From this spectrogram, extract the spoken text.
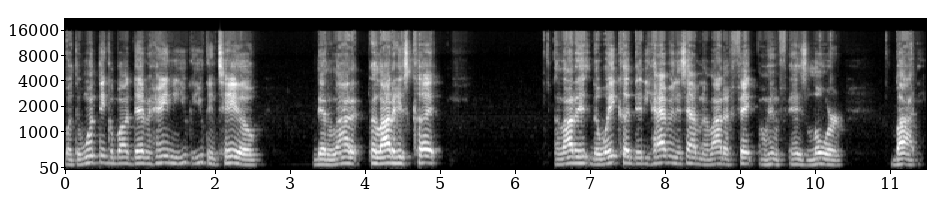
but the one thing about Devin Haney, you can you can tell that a lot of a lot of his cut, a lot of the weight cut that he having is having a lot of effect on him his lower body.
